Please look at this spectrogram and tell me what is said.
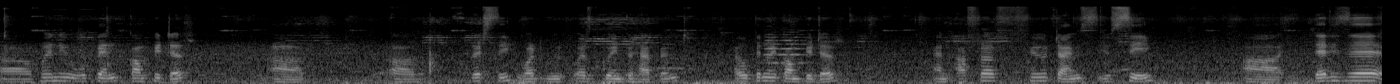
uh, when you open computer, uh, uh, let's see what what's going to happen. I open my computer, and after a few times you see uh, there is a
